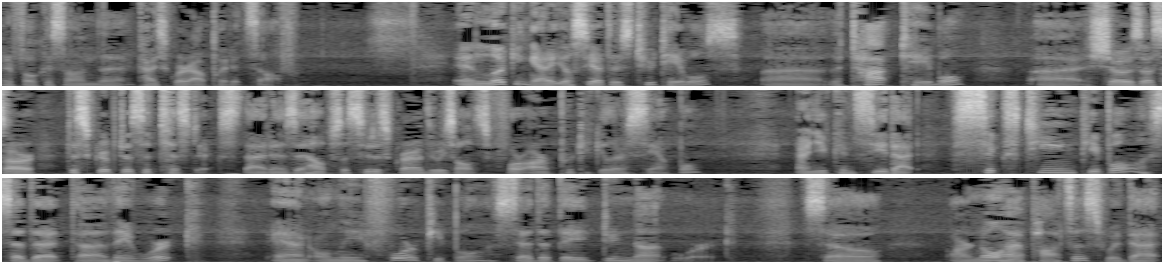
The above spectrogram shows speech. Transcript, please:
and focus on the chi-square output itself. And looking at it, you'll see that there's two tables. Uh, the top table uh, shows us our descriptive statistics. That is, it helps us to describe the results for our particular sample. And you can see that 16 people said that uh, they work, and only 4 people said that they do not work. So our null hypothesis with that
